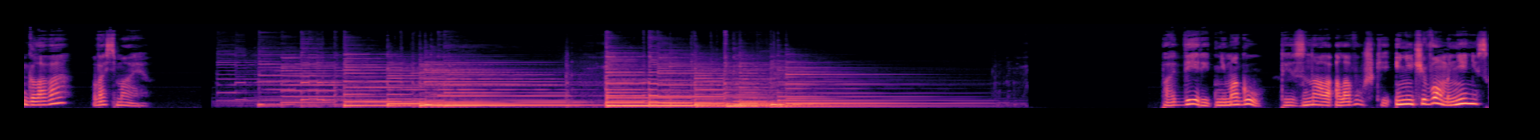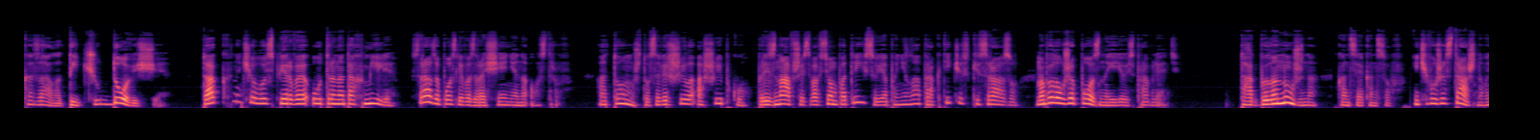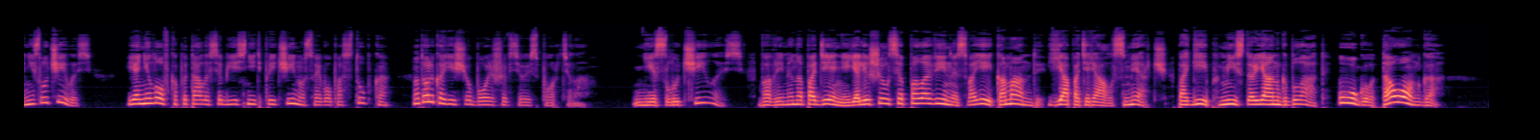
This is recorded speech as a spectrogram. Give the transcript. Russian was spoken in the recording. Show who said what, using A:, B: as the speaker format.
A: Глава восьмая Поверить не могу. Ты знала о ловушке и ничего мне не сказала. Ты чудовище. Так началось первое утро на Тахмиле, сразу после возвращения на остров. О том, что совершила ошибку, признавшись во всем Патрису, я поняла практически сразу, но было уже поздно ее исправлять. Так было нужно, в конце концов. Ничего же страшного не случилось. Я неловко пыталась объяснить причину своего поступка, но только еще больше все испортила. Не случилось. Во время нападения я лишился половины своей команды. Я потерял Смерч. Погиб мистер Янгблад, Уго, Таонга.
